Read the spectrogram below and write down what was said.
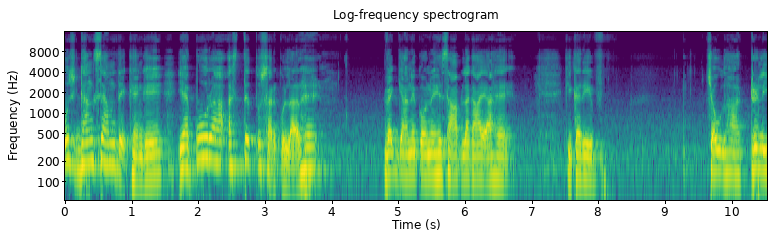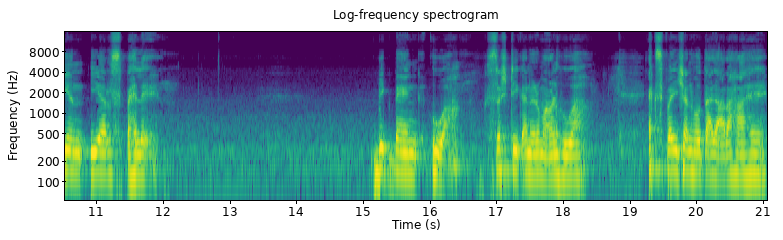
उस ढंग से हम देखेंगे, यह पूरा अस्तित्व सर्कुलर है। वैज्ञानिकों ने हिसाब लगाया है कि करीब चौदह ट्रिलियन ईयर्स पहले बिग बैंग हुआ, सृष्टि का निर्माण हुआ एक्सपेंशन होता जा रहा है।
